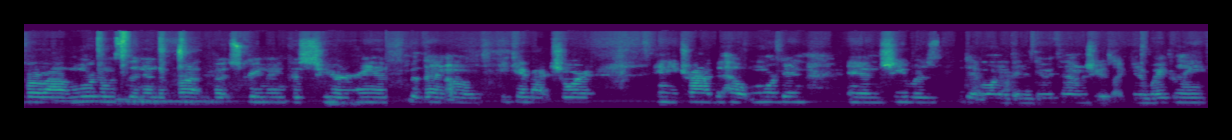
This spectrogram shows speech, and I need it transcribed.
for a while. Morgan was sitting in the front but screaming because she hurt her hand. But then um he came back shore and he tried to help Morgan and she was didn't want anything to do with him. She was like get away from me.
